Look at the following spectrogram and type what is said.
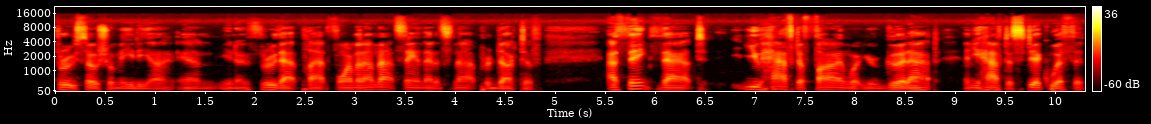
through social media and you know through that platform and i'm not saying that it's not productive i think that you have to find what you're good at and you have to stick with it.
